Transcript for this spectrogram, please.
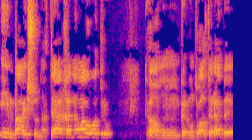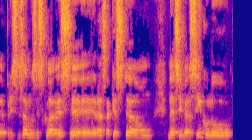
e embaixo na terra não há outro. Então, perguntou Alter Rebbe, precisamos esclarecer essa questão nesse versículo.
